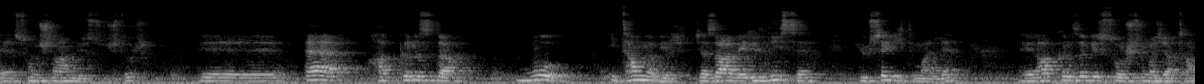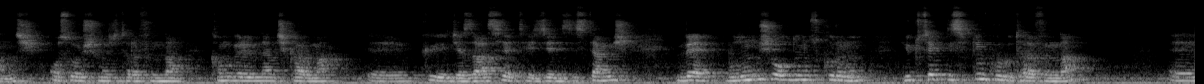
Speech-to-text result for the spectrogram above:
e, sonuçlanan bir suçtur. E, eğer hakkınızda bu ithamla bir ceza verildiyse yüksek ihtimalle e, hakkınıza bir soruşturmacı atanmış. O soruşturmacı tarafından kamu görevinden çıkarma e, cezası ile tecrübeniz istenmiş ve bulunmuş olduğunuz kurumun Yüksek Disiplin Kurulu tarafından e,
